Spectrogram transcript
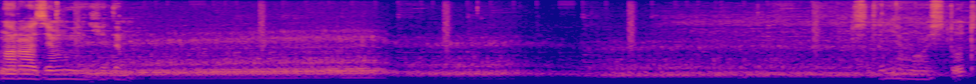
Наразі ми їдемо. Стаємо ось тут.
